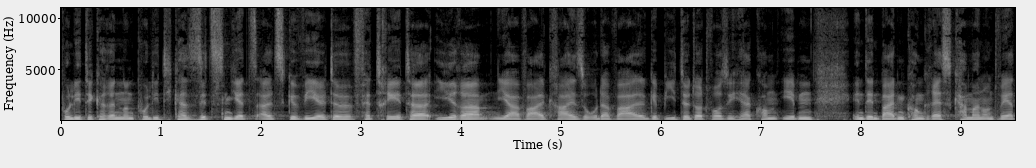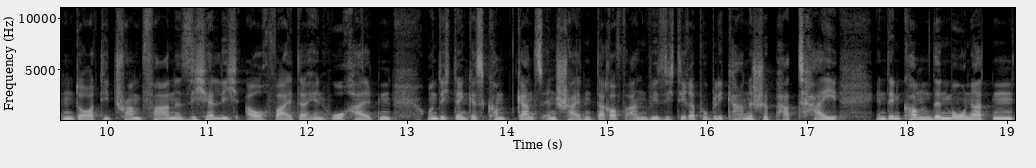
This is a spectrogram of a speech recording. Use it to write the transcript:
Politikerinnen und Politiker sitzen jetzt als gewählte Vertreter ihrer ja, Wahlkreise oder Wahlgebiete, dort wo sie herkommen, eben in den beiden Kongresskammern und werden dort die Trump-Fahne sicherlich auch weiterhin hochhalten. Und ich denke, es kommt ganz entscheidend darauf an, wie sich die Republikanische Partei in den kommenden Monaten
